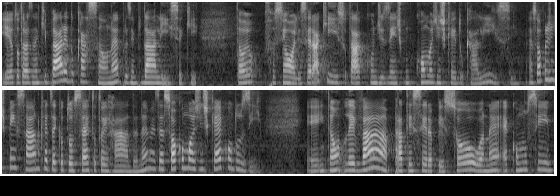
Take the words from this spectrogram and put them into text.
E aí eu estou trazendo aqui para a educação, né? Por exemplo, da Alice aqui. Então eu falo assim, olha, será que isso está condizente com como a gente quer educar a Alice? É só para a gente pensar, não quer dizer que eu estou certa ou estou errada, né? Mas é só como a gente quer conduzir. É, então, levar para a terceira pessoa, né? É como se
